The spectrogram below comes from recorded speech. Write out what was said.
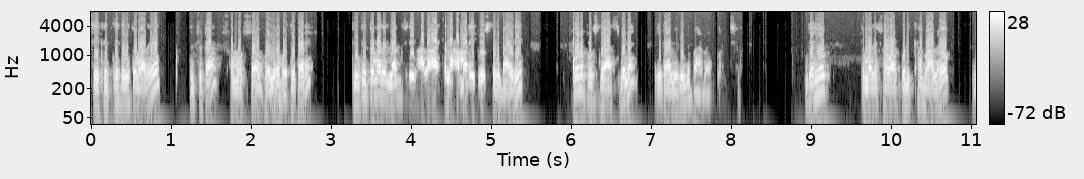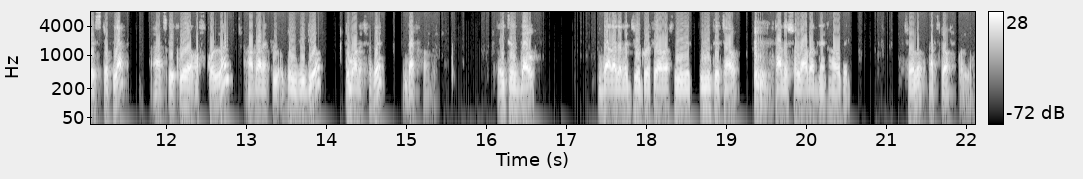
সেক্ষেত্রে কিন্তু তোমাদের কিছুটা সমস্যা হলেও হতে পারে। কিন্তু তোমাদের লাভ যদি ভালো হয়, তাহলে আমার এই প্রশ্নের বাইরে কোনো প্রশ্ন আসবে না। এটা আমি কিন্তু বারবার বলছি। যাই হোক, তোমাদের সবার পরীক্ষা ভালো হোক। বেস্ট অফ লাক আজকে এখানে অফ করলাম, আবার একটা নতুন ভিডিও তোমাদের সাথে দেখা হবে। এইচএস দাও যারা যারা জিওগ্রাফি আমার নিতে চাও, তাদের সঙ্গে আবার দেখা হবে। চলো, আজকে অফ করলাম।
